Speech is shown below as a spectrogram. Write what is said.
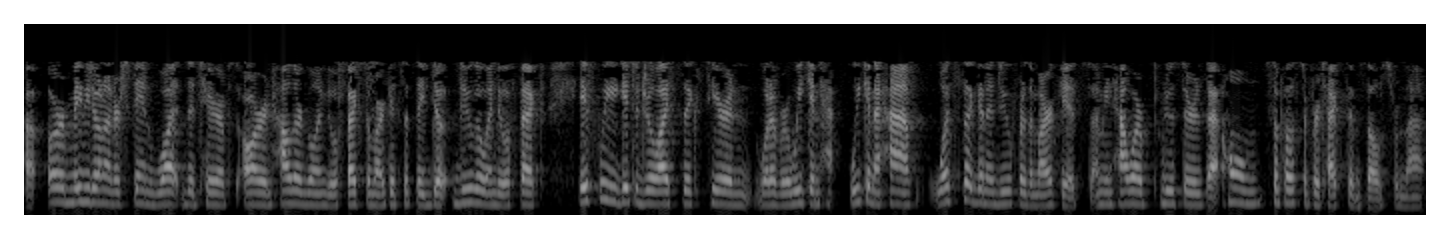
Uh, or maybe don't understand what the tariffs are and how they're going to affect the markets if they do, do go into effect. If we get to July 6th here in whatever week and week and a half, what's that going to do for the markets? I mean, how are producers at home supposed to protect themselves from that?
